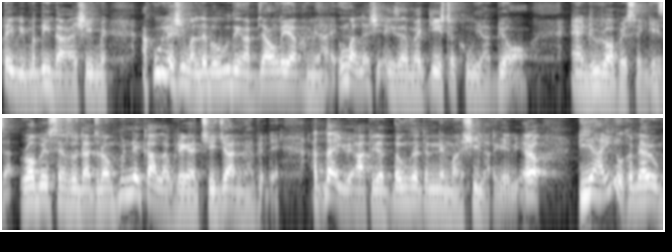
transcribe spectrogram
တိတ်ပြီးမသိတာရှိမယ်အခုလက်ရှိမှာလီဗာပူးအသင်းကပြောင်းလဲရမှာအများကြီးဥပမာလက်ရှိ example case တစ်ခုရပြောအောင် Andrew Robertson ကိစ္စ Robertson ဆိုတာကျွန်တော်နှစ်နှစ်ကလောက်ခရေကခြေကြနာဖြစ်တယ်အသက်အရွယ်အဖြစ်32နှစ်မှာရှိလာခဲ့ပြီအဲ့တော့ဒီဟာကြီးကိုခင်ဗျားတို့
